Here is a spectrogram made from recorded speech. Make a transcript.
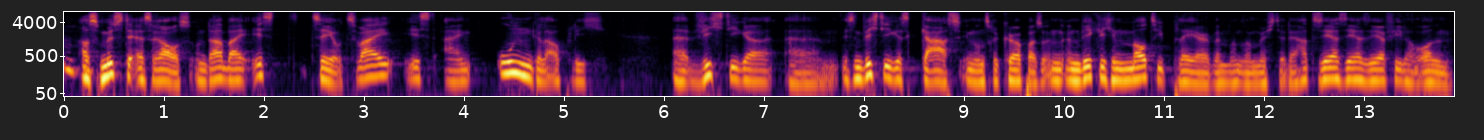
mhm. Als müsste es raus. Und dabei ist CO2 ist ein unglaublich äh, wichtiger, äh, ist ein wichtiges Gas in unsere Körper, also ein, ein wirklichen Multiplayer, wenn man so möchte. Der hat sehr, sehr, sehr viele Rollen.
